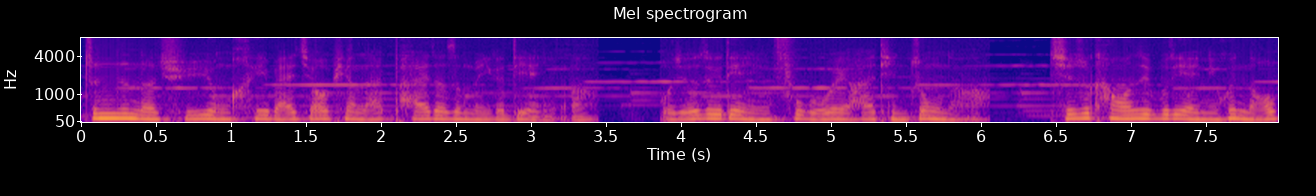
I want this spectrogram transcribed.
真正的去用黑白胶片来拍的这么一个电影啊，我觉得这个电影复古味还挺重的啊。其实看完这部电影，你会脑补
